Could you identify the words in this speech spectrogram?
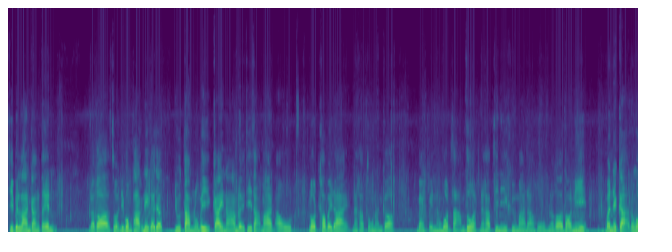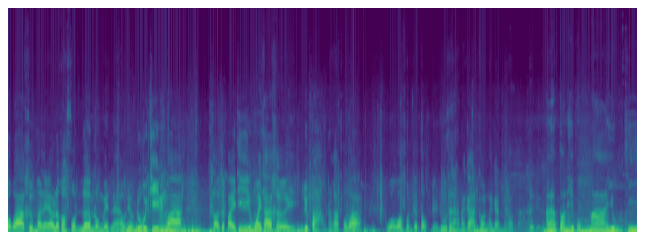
ที่เป็นลานกลางเต็นท์แล้วก็ส่วนที่ผมพักนี่ก็จะอยู่ต่ำลงไปอีกใกล้น้ำเลยที่สามารถเอารถเข้าไปได้นะครับ ตรงนั้นก็แบ่งเป็นทั้งหมด 3 ส่วนนะครับ ที่นี่คือมาดาโฮมแล้วก็ตอนนี้ บรรยากาศต้องบอกว่าคึ้มมาแล้ว แล้วก็ฝนเริ่มลงเม็ดแล้ว เดี๋ยวดูอีกทีนึงว่าเราจะไปที่ห้วยท่าเคยหรือเปล่านะครับ เพราะว่ากลัวว่าฝนจะตกเดี๋ยวดูสถานการณ์ก่อนแล้วกันนะครับนะครับตอนนี้ผมมาอยู่ที่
